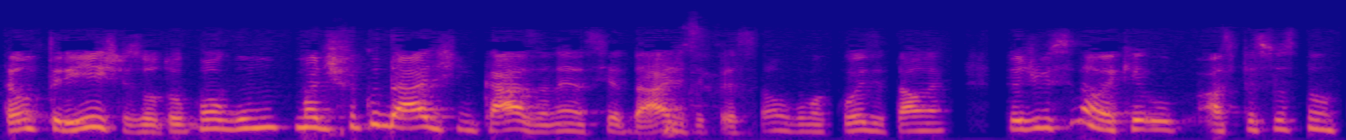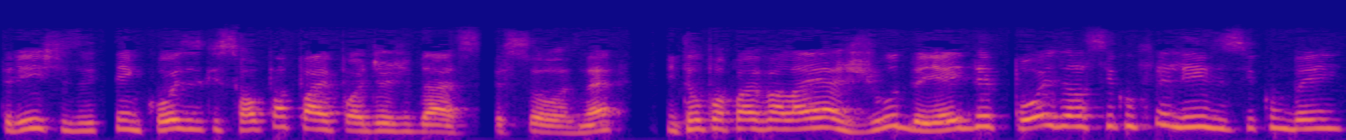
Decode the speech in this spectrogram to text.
tão tristes ou estão com alguma dificuldade em casa, né, ansiedade, depressão, alguma coisa e tal, né. Então eu digo assim, não, é que as pessoas estão tristes e tem coisas que só o papai pode ajudar as pessoas, né. Então o papai vai lá e ajuda e aí depois elas ficam felizes, ficam bem.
